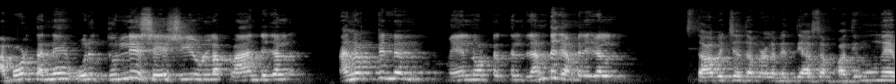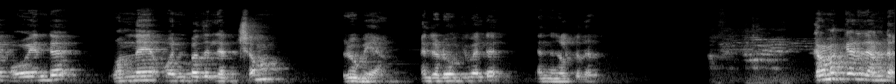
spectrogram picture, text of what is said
അപ്പോൾ തന്നെ ഒരു തുല്യശേഷിയുള്ള പ്ലാന്റുകൾ അനർട്ടിന്റെ മേൽനോട്ടത്തിൽ രണ്ട് കമ്പനികൾ സ്ഥാപിച്ച് തമ്മിലുള്ള വ്യത്യാസം പതിമൂന്ന് പോയിന്റ് ഒന്ന് ഒൻപത് ലക്ഷം രൂപയാണ്. എന്റെ ഡോക്യുമെന്റ് ഞാൻ നിങ്ങൾക്ക് തരുന്നു ക്രമക്കേട് രണ്ട്.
